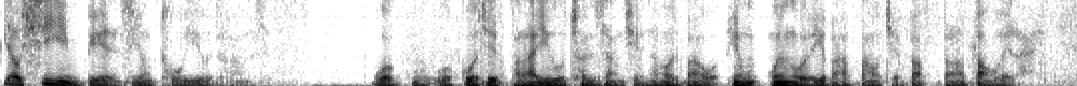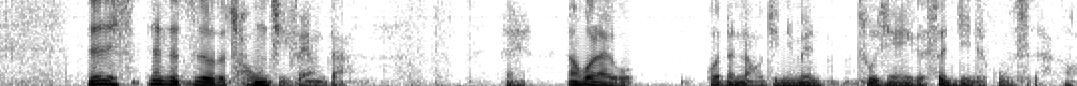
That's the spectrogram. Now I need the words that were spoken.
要吸引别人是用脱衣服的方式。我我我过去把他衣服穿上去，然后就把我用我用我又把他抱起来，抱把他抱回来。那是那个之后的冲击非常大。哎，那后来我我的脑筋里面出现一个圣经的故事啊，哦，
